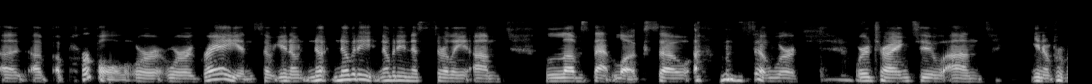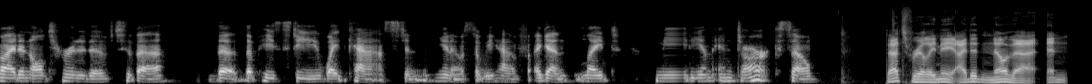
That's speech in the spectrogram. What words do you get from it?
a, a purple or or a gray. And so you know no, nobody nobody necessarily um, loves that look. So so we're we're trying to um, you know provide an alternative to the the the pasty white cast. And you know so we have again light medium and dark. So that's really neat. I didn't know that. And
